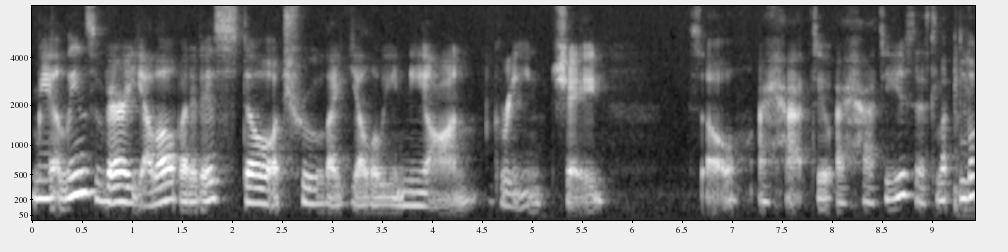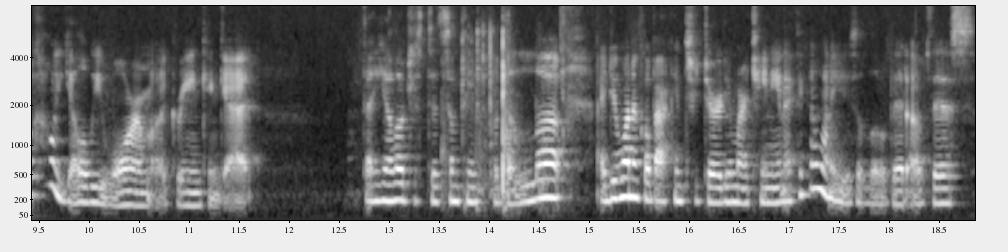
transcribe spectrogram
I mean, it leans very yellow, but it is still a true like yellowy neon green shade. So I had to, I had to use this. Look, look how yellowy warm a green can get. That yellow just did something for the look. I do want to go back into Dirty Martini, and I think I want to use a little bit of this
